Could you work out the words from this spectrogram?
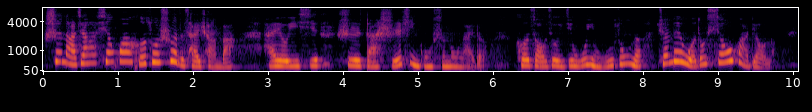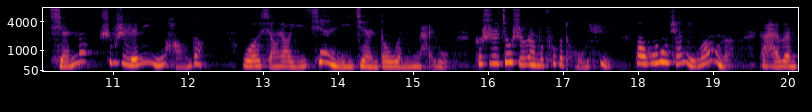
是哪家鲜花合作社的财产吧？还有一些是打食品公司弄来的，可早就已经无影无踪了，全被我都消化掉了。钱呢？是不是人民银行的？我想要一件一件都问明来路，可是就是问不出个头绪。宝葫芦全给忘了。他还问：“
